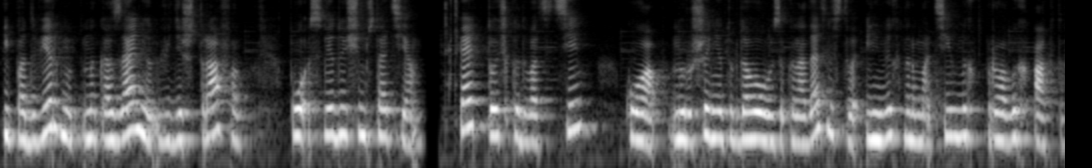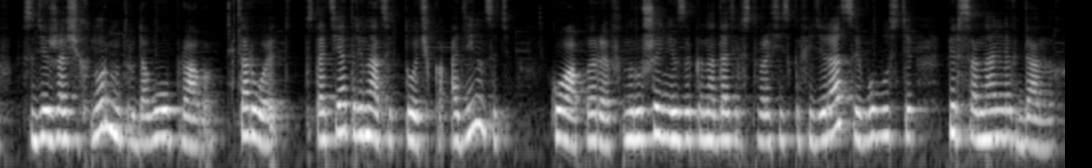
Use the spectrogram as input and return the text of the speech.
и подвергнут наказанию в виде штрафа по следующим статьям. 5.27 КОАП – нарушение трудового законодательства и иных нормативных правовых актов, содержащих нормы трудового права. Второе. Статья 13.11 КОАП РФ – нарушение законодательства Российской Федерации в области персональных данных.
